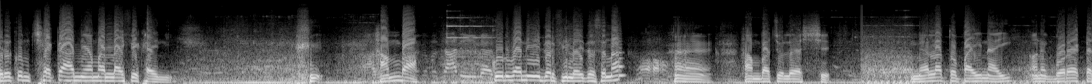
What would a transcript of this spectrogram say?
এরকম ছেকা আমি আমার লাইফে খাইনি। হাম্বা, কুরবানি ঈদের ফিল হইতেছে না? হ্যাঁ হাম্বা চলে আসছে। মেলা তো পাই নাই, অনেক বড় একটা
